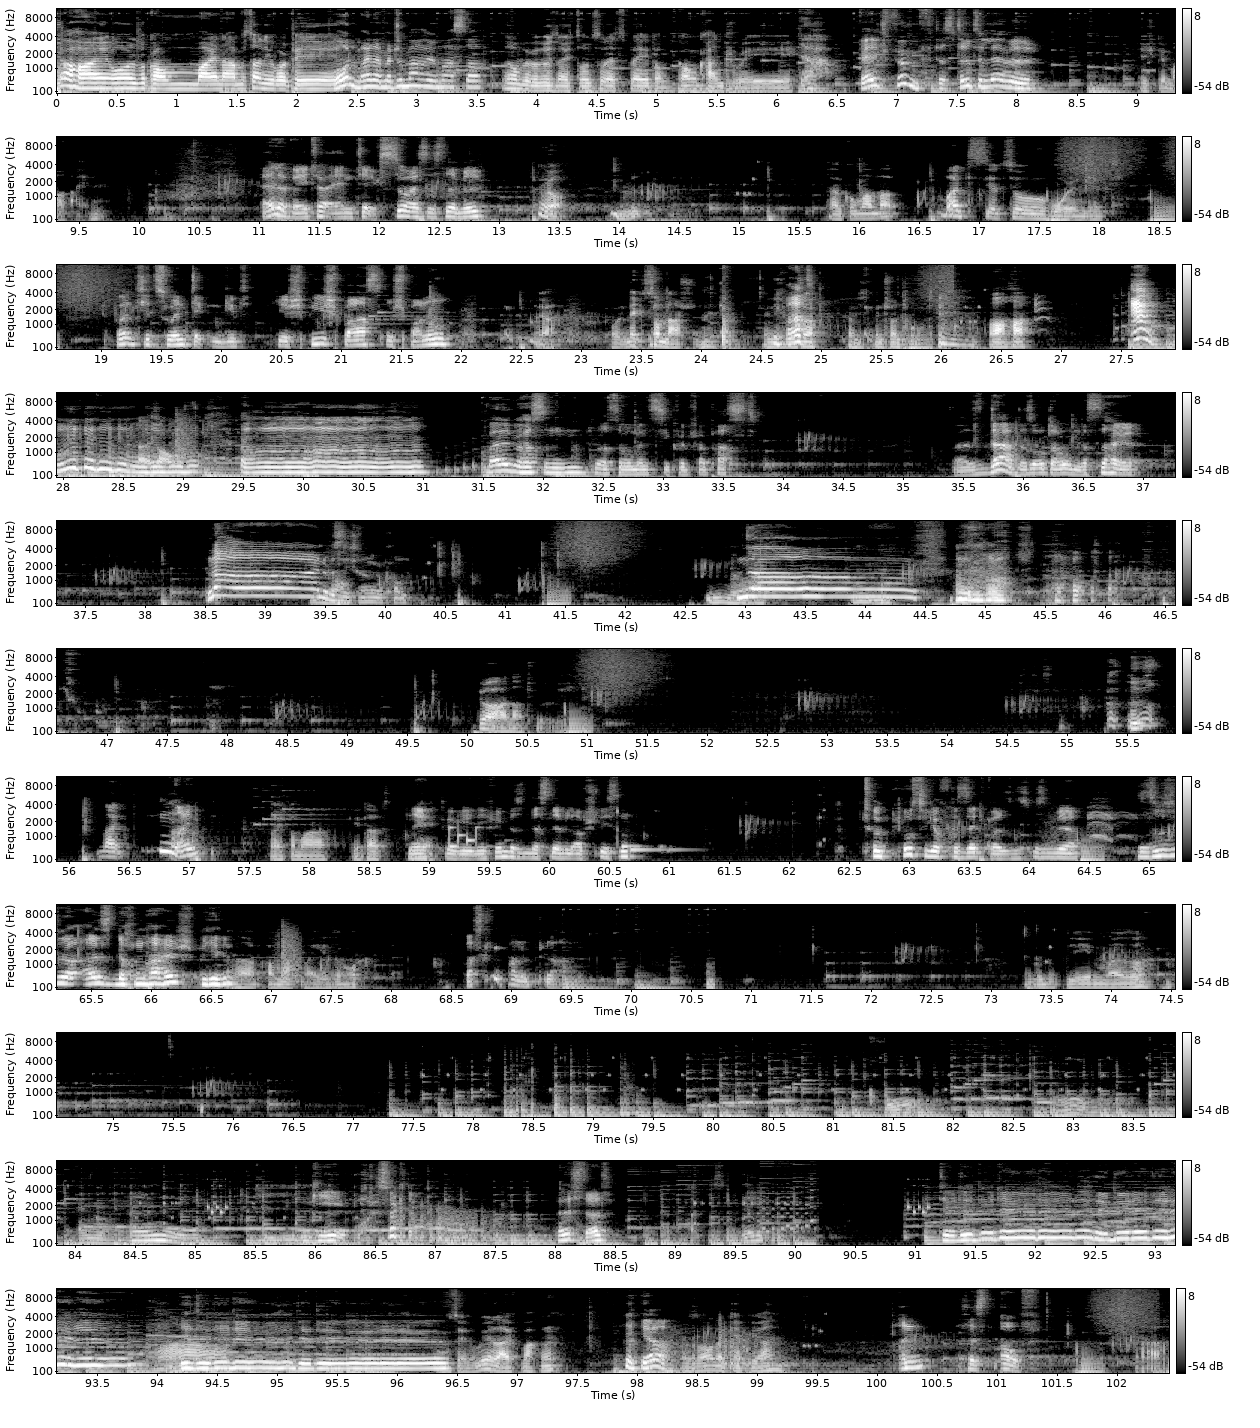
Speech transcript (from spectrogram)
Ja, hi und willkommen. Mein Name ist Daniel P. Und meiner Metal Mario Master. Und wir begrüßen euch zurück zu Let's Play Donkey Kong Country. Ja, Welt 5, das dritte Level. Ich gehe mal rein. Elevator Antics, so heißt das Level. Ja. Dann gucken wir mal, was es hier zu holen gibt. Was es hier zu entdecken gibt. Hier Spiel, Spaß und Spannung. Ja. Und nichts zum Naschen. Ich, bin schon, ich bin schon tot. Aha. Äh, Weil du hast ein, du hast ein Moment Secret verpasst. Also da, das Ort da oben, das Seil. Nein, du bist nicht rangekommen. Nein. Ja, natürlich. nicht. Äh, Nein. Nein. Vielleicht das? Nee, wir gehen nicht. Wir müssen das Level abschließen. Drück bloß nicht auf Reset, weil sonst müssen wir, sonst müssen wir alles nochmal spielen. Na, komm, mach mal hier so. Das klingt mal ein Plan. Genug Leben, also. ist das? Wow. Muss ja in Real Life machen. Ja. Das ist auch eine Cappy an. An, das heißt auf. Ach.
